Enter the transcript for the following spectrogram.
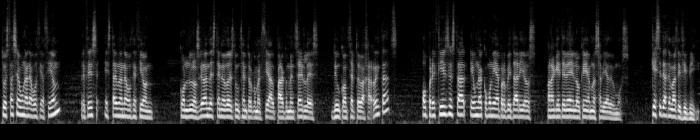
tú estás en una negociación, ¿prefieres estar en una negociación con los grandes tenedores de un centro comercial para convencerles de un concepto de bajas rentas? ¿O prefieres estar en una comunidad de propietarios para que te den lo que es una salida de humos? ¿Qué se te hace más difícil?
